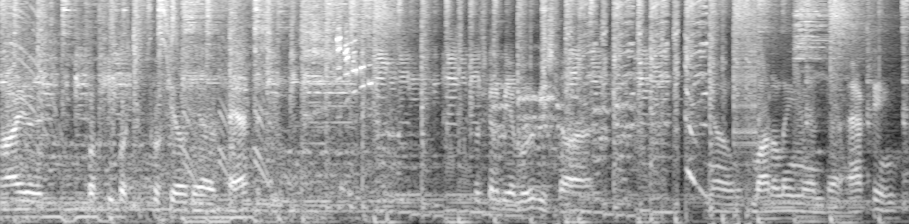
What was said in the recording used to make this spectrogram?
und for people to fulfill their. It's gonna be a movie star. You know, modeling and uh, acting.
